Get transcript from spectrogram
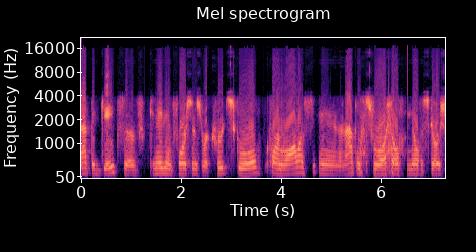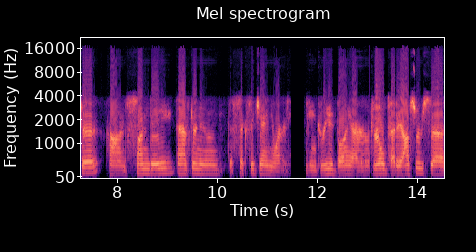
at the gates of Canadian Forces Recruit School, Cornwallis, in Annapolis Royal, Nova Scotia, on Sunday afternoon, the 6th of January. Being greeted by our drill petty officers, uh,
